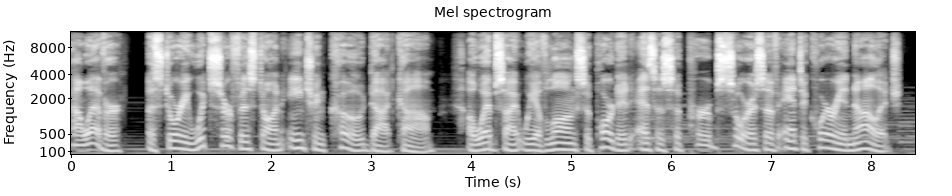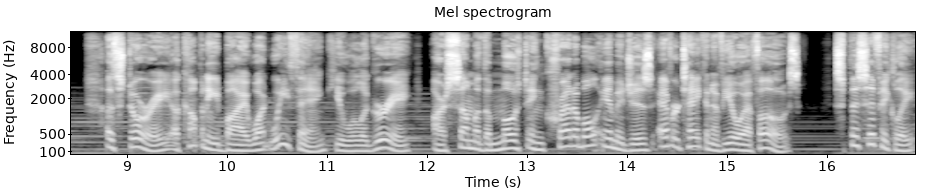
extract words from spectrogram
However, a story which surfaced on AncientCode.com, a website we have long supported as a superb source of antiquarian knowledge, a story accompanied by what we think, you will agree, are some of the most incredible images ever taken of UFOs, specifically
